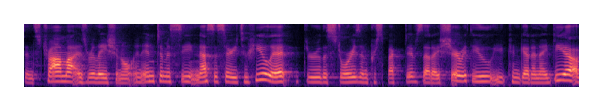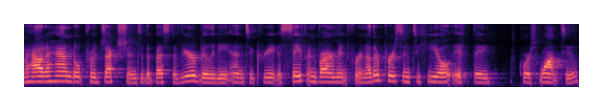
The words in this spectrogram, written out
Since trauma is relational and intimacy necessary to heal it, through the stories and perspectives that I share with you, you can get an idea of how to handle projection to the best of your ability and to create a safe environment for another person to heal if they, of course, want to,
